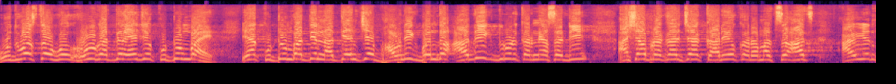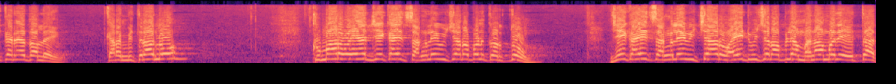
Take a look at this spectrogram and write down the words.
उद्ध्वस्त हो- होऊ घातलेलं हे जे कुटुंब आहे या कुटुंबातील नात्यांचे भावनिक बंध अधिक दृढ करण्यासाठी अशा प्रकारच्या कार्यक्रमाचं आज आयोजन करण्यात आलं आहे कारण मित्रांनो कुमार वयात जे काही चांगले विचार आपण करतो जे काही चांगले विचार वाईट विचार आपल्या मनामध्ये येतात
